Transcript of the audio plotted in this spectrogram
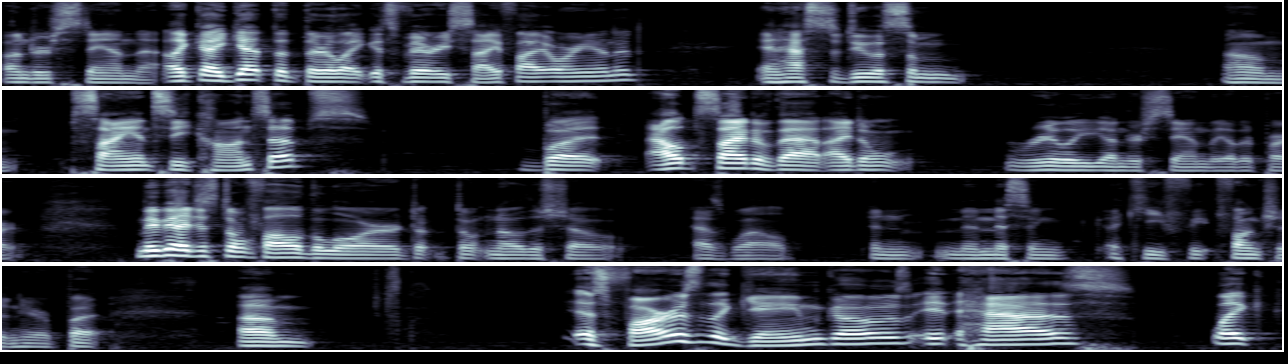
understand that. Like I get that they're like it's very sci-fi oriented and has to do with some um sciency concepts, but outside of that I don't really understand the other part. Maybe I just don't follow the lore or don't, don't know the show as well and am missing a key f- function here, but um as far as the game goes, it has like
